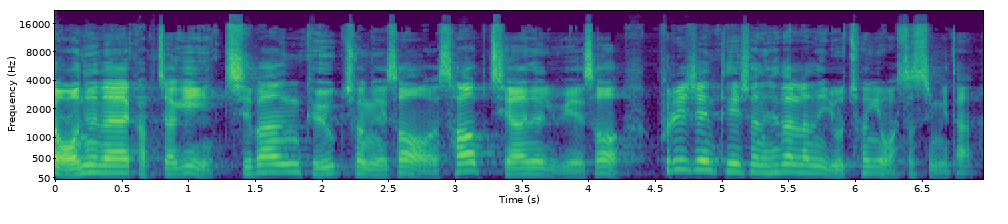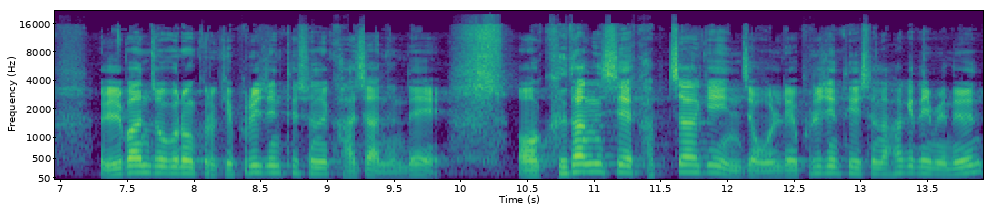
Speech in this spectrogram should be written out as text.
어느 날 갑자기 지방 교육청에서 사업 제안을 위해서 프레젠테이션 해달라는 요청이 왔었습니다. 일반적으로는 그렇게 프레젠테이션을 가지 않는데 어, 그 당시에 갑자기 이제 원래 프레젠테이션을 하게 되면은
